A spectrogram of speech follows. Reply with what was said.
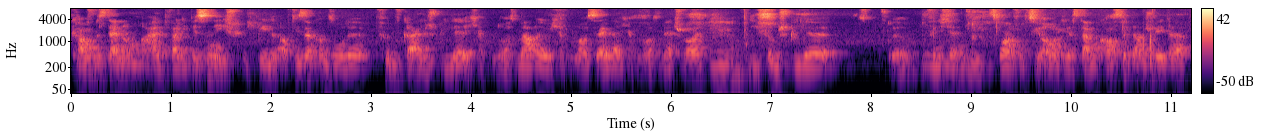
kaufen es dann um halt, weil die wissen, ich spiele auf dieser Konsole fünf geile Spiele. Ich habe ein neues Mario, ich habe ein neues Zelda, ich habe ein neues Metroid. Mhm. Die fünf Spiele äh, finde ich dann die 250 Euro, die es dann kostet, dann später,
